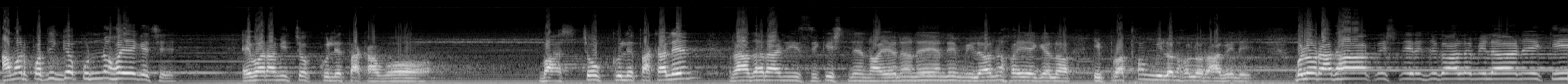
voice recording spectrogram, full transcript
আমার প্রতিজ্ঞা পূর্ণ হয়ে গেছে। এবার আমি চোখ খুলে তাকাবো। বাস, চোখ খুলে তাকালেন। রাধা রানী শ্রীকৃষ্ণের নয়নে মিলন হয়ে গেল। এই প্রথম মিলন হলো রাবেলে। বলো, রাধা কৃষ্ণের যুগল মিলনে কি?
